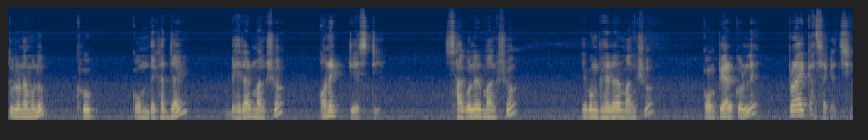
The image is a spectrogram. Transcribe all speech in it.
তুলনামূলক খুব কম দেখা যায়। ভেড়ার মাংস অনেক টেস্টি ছাগলের মাংস এবং ভেড়ার মাংস কম্পেয়ার করলে প্রায় কাছাকাছি।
